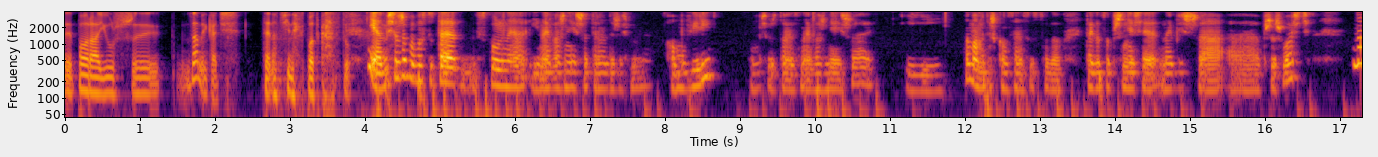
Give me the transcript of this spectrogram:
y, pora już y, zamykać ten odcinek podcastu. Nie, myślę, że po prostu te wspólne i najważniejsze trendy żeśmy omówili. Myślę, że to jest najważniejsze i no mamy też konsensus co do tego, co przyniesie najbliższa e, przyszłość. No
